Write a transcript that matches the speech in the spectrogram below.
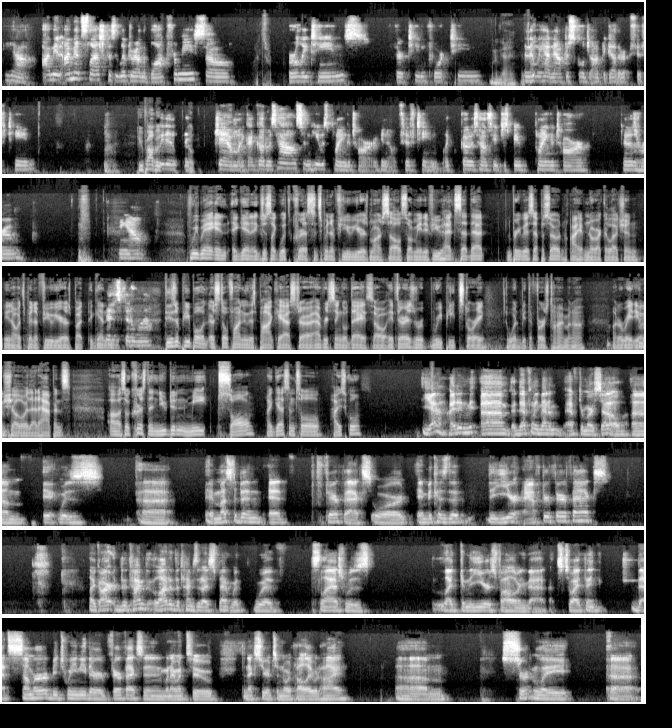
Yeah. I mean, I met Slash because he lived around the block from me. So That's early teens, 13, 14. okay. And then we had an after school job together at 15. you probably we didn't like, okay. jam. Like I'd go to his house and he was playing guitar, you know, at 15. Like go to his house, he'd just be playing guitar in his room, hang out. we may and again just like with Chris. It's been a few years, Marcel. So I mean, if you had said that the previous episode, I have no recollection. You know, it's been a few years, but again, It's these, been a while. these are people that are still finding this podcast uh, every single day. So if there is a re- repeat story, it wouldn't be the first time on a on a radio show where that happens. Uh, so Chris, then you didn't meet Saul, I guess, until high school. Yeah, I didn't. Um, I definitely met him after Marcel. Um, it was. Uh, it must have been at Fairfax, or and because the the year after Fairfax, like our the time a lot of the times that I spent with with Slash was like in the years following that. So I think that summer between either Fairfax and when I went to the next year to North Hollywood High. Um, certainly uh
